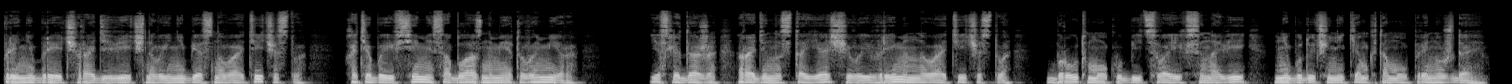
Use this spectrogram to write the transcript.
пренебречь ради вечного и небесного Отечества хотя бы и всеми соблазнами этого мира – если даже ради настоящего и временного Отечества Брут мог убить своих сыновей, не будучи никем к тому принуждаем.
